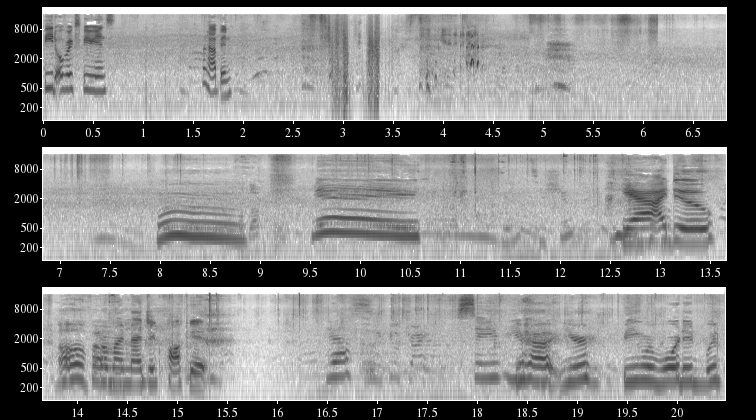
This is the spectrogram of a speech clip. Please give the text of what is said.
She's almost here. Almost here. Oh, John. Yeah, I do. Oh, from my magic pocket. Yes. Save You have, you're being rewarded with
